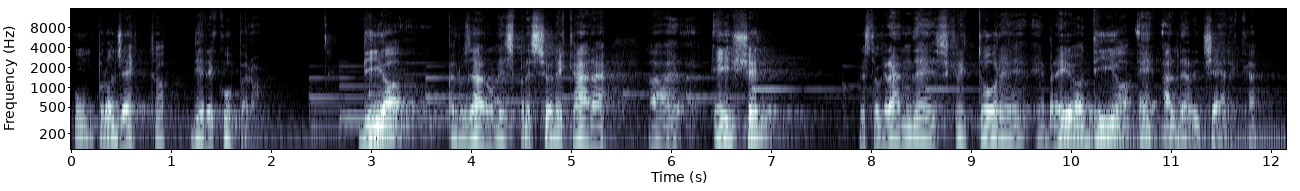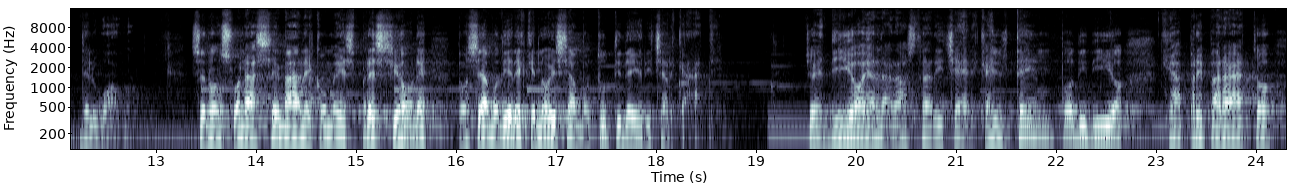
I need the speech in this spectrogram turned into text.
un progetto di recupero. Dio, per usare un'espressione cara a Eschel, questo grande scrittore ebreo, Dio è alla ricerca dell'uomo. Se non suonasse male come espressione, possiamo dire che noi siamo tutti dei ricercati. Cioè Dio è alla nostra ricerca, il tempo di Dio che ha preparato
